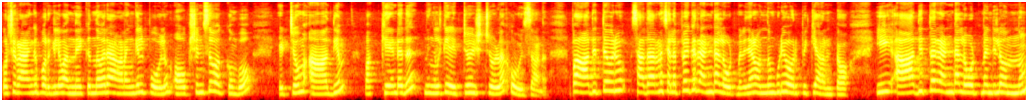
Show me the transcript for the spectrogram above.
കുറച്ച് റാങ്ക് പുറകിൽ വന്നേക്കുന്നവരാണെങ്കിൽ പോലും ഓപ്ഷൻസ് വെക്കുമ്പോൾ ഏറ്റവും ആദ്യം വയ്ക്കേണ്ടത് നിങ്ങൾക്ക് ഏറ്റവും ഇഷ്ടമുള്ള കോഴ്സാണ് അപ്പോൾ ആദ്യത്തെ ഒരു സാധാരണ ചിലപ്പോഴൊക്കെ രണ്ട് അലോട്ട്മെന്റ് ഞാൻ ഒന്നും കൂടി ഓർപ്പിക്കുകയാണ് കേട്ടോ ഈ ആദ്യത്തെ രണ്ട് അലോട്ട്മെന്റിലൊന്നും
